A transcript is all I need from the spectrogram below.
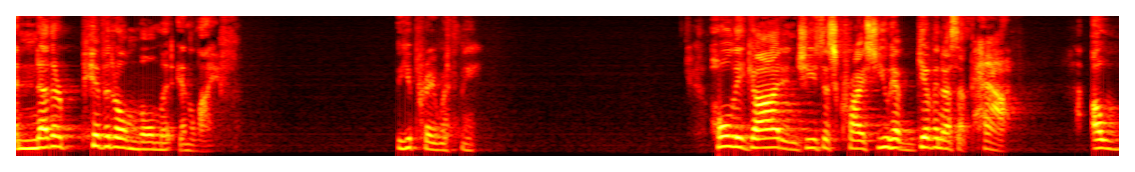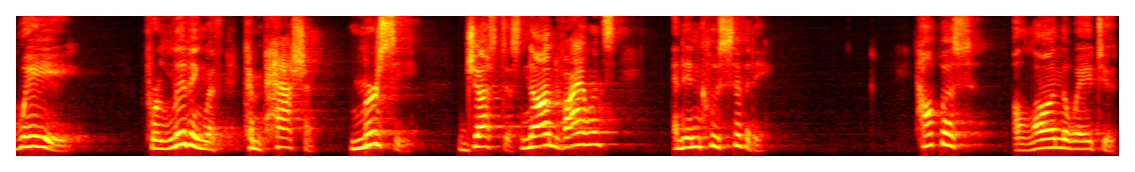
another pivotal moment in life. Will you pray with me? Holy God in Jesus Christ, you have given us a path, a way for living with compassion, mercy, justice, nonviolence, and inclusivity. Help us along the way to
